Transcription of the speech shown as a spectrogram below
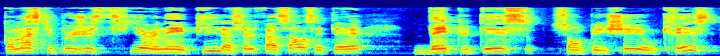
Comment est-ce qu'il peut justifier un impie? La seule façon, c'était d'imputer son péché au Christ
